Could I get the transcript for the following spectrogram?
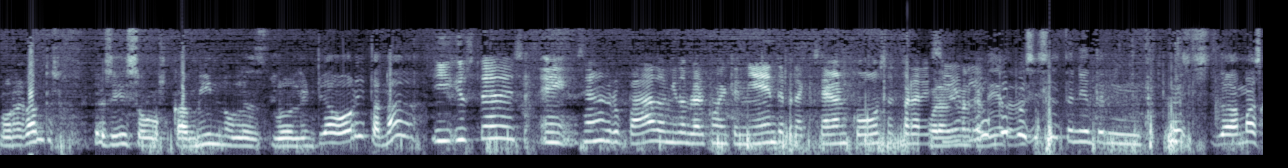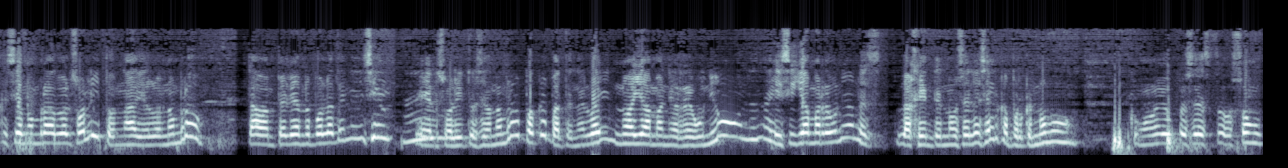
los regantes. Él se hizo los caminos, les, los limpiaba ahorita, nada. ¿Y, ustedes eh, se han agrupado, han ido a hablar con el teniente para que se hagan cosas, para decirle? Creo que pues ese teniente es nada más que se ha nombrado él solito, nadie lo nombró. Estaban peleando por la tenencia y ah. él solito se ha nombrado. ¿Para qué? Para tenerlo ahí. No llama ni reuniones. Y si llama reuniones, la gente no se le acerca porque no lo como digo, pues estos son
